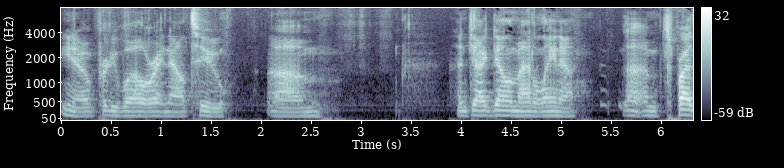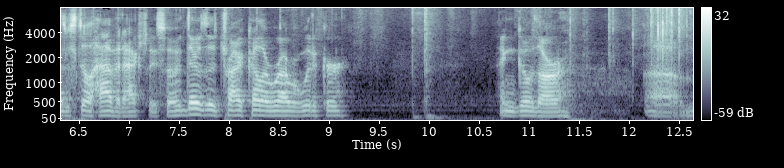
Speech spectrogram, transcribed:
you know, pretty well right now too. Um, and Jack Della Maddalena. Uh, I'm surprised we still have it actually. So there's a tricolor Robert Whitaker. I can go with our um,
